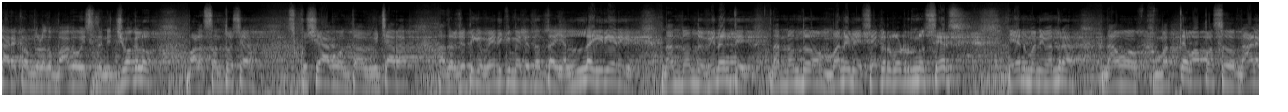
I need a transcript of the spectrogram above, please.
ಕಾರ್ಯಕ್ರಮದೊಳಗೆ ಭಾಗವಹಿಸಿದ ನಿಜವಾಗಲೂ ಭಾಳ ಸಂತೋಷ, ಖುಷಿ ಆಗುವಂಥ ವಿಚಾರ. ಅದರ ಜೊತೆಗೆ ವೇದಿಕೆ ಮೇಲಿದ್ದಂಥ ಎಲ್ಲ ಹಿರಿಯರಿಗೆ ನಂದೊಂದು ವಿನಂತಿ, ನನ್ನೊಂದು ಮನವಿ, ಶೇಖರಗೌಡ್ರನ್ನು ಸೇರಿಸಿ. ಏನು ಮನವಿ ಅಂದ್ರೆ ನಾವು ಮತ್ತೆ ವಾಪಸ್ಸು ನಾಳೆ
